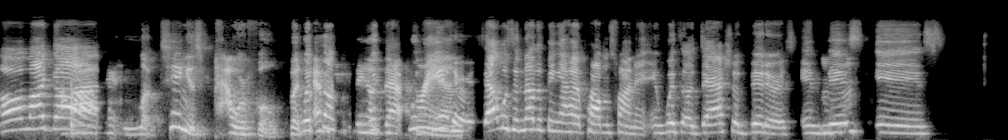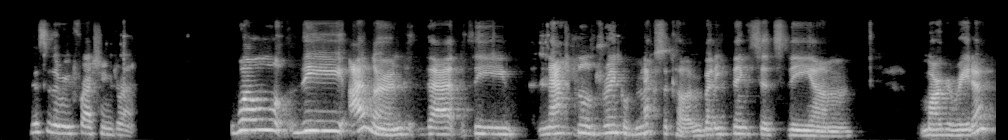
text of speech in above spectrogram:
Oh my God. I, look, Ting is powerful, but With some- everything of that brand. bitters. That was another thing I had problems finding. And with a dash of bitters. And Mhm. this is this is a refreshing drink. Well, the I learned that the national drink of Mexico. Everybody thinks it's the um, margarita.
